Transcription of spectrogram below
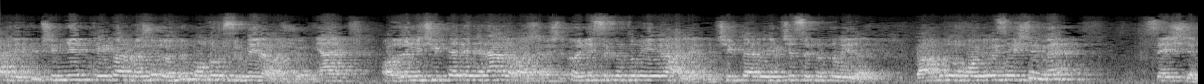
hallettim. Şimdi tekrar başa döndüm. Motoru sürmeyle başlıyorum. Yani az önce çiftlerle nelerle başlamıştım. Önce sıkıntılı yeri hallettim. Çiftler benim için sıkıntılıydı. Ben burada boyları seçtim mi? Seçtim.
